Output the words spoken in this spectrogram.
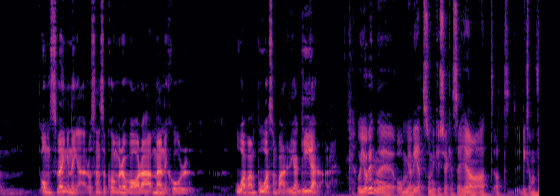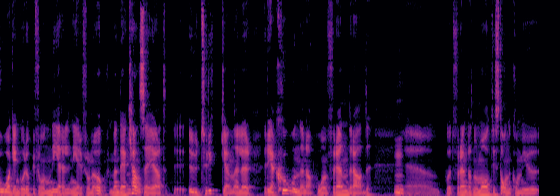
um, omsvängningar. Och sen så kommer det att vara människor ovanpå som bara reagerar. Och jag vet inte om jag vet så mycket så jag kan säga att, att liksom vågen går uppifrån och ner eller nerifrån och upp. Men det jag mm. kan säga är att uttrycken eller reaktionerna på en förändrad mm. eh, på ett förändrat normaltillstånd kommer ju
